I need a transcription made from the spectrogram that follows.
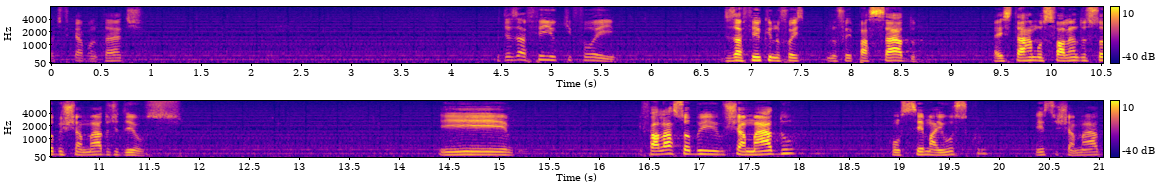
Pode ficar à vontade. O desafio que foi desafio que não foi, não foi passado é estarmos falando sobre o chamado de Deus. E falar sobre o chamado, com C maiúsculo, esse chamado,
